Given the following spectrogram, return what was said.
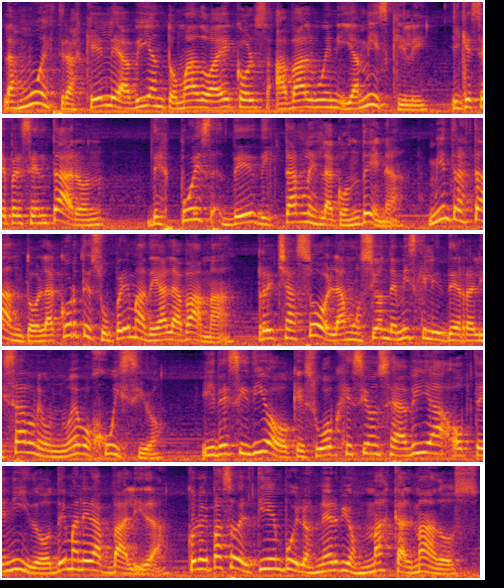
las muestras que le habían tomado a Eccles, a Baldwin y a Miskily y que se presentaron después de dictarles la condena. Mientras tanto, la Corte Suprema de Alabama rechazó la moción de Miskely de realizarle un nuevo juicio y decidió que su objeción se había obtenido de manera válida. Con el paso del tiempo y los nervios más calmados,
